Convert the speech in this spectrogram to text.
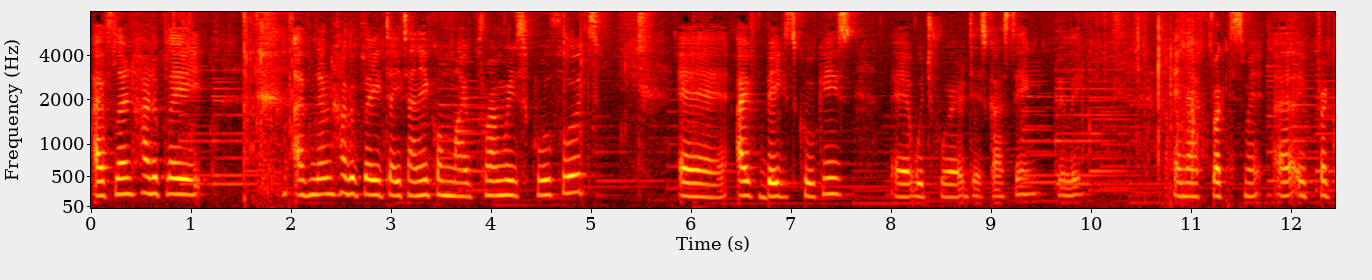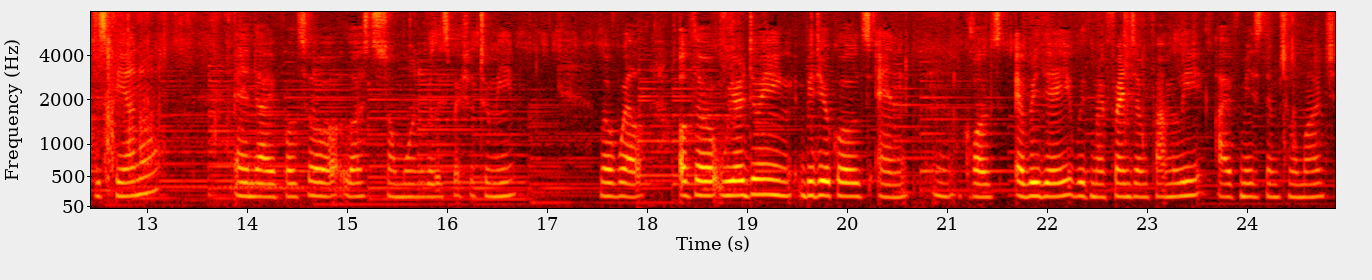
I've learned how to play. I've learned how to play Titanic on my primary school flute. Uh, I've baked cookies, uh, which were disgusting, really. And I've practiced my. Uh, I've practiced piano, and I've also lost someone really special to me. But well, although we are doing video calls and mm, calls every day with my friends and family, I've missed them so much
